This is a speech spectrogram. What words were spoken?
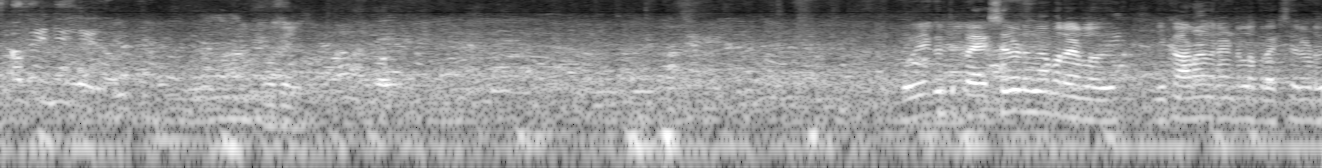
ഷോ കഴിഞ്ഞല്ലേ പ്രേക്ഷകരോട് എന്നാ പറയാനുള്ളത്? ഈ കാണാൻ വരാനുള്ള പ്രേക്ഷകരോട്?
